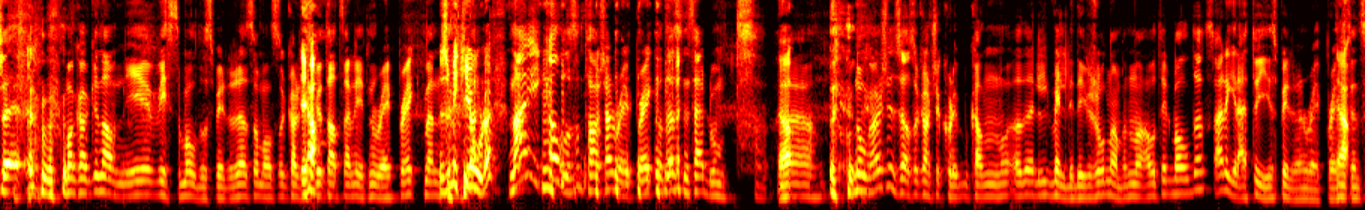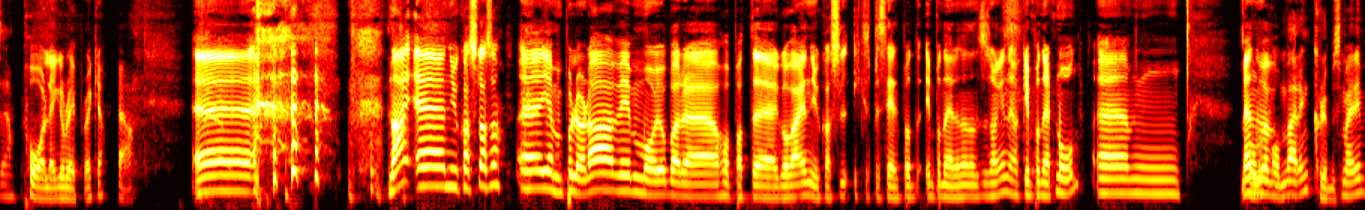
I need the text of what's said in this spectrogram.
skjer. Man kan ikke navngi visse Molde-spillere som også kanskje Ja. skulle tatt seg en liten rape break. Men, Men som ikke gjorde det. Nei, ikke alle som tar seg en rape break, og det syns jeg er dumt. Ja. Eh, noen ganger syns jeg også kanskje klubb kan det er Veldig digresjon, men av og til Molde, så er det greit å gi spillere en rape break, Ja. syns jeg. Pålegge rape break, ja. Ja. Eh, Nei, eh, Newcastle, altså. Eh, hjemme på lørdag. Vi må jo bare håpe at det går veien. Newcastle ikke spesielt på- imponerende denne sesongen. Jeg har ikke imponert noen. Um, men om, om det er en klubb som er i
